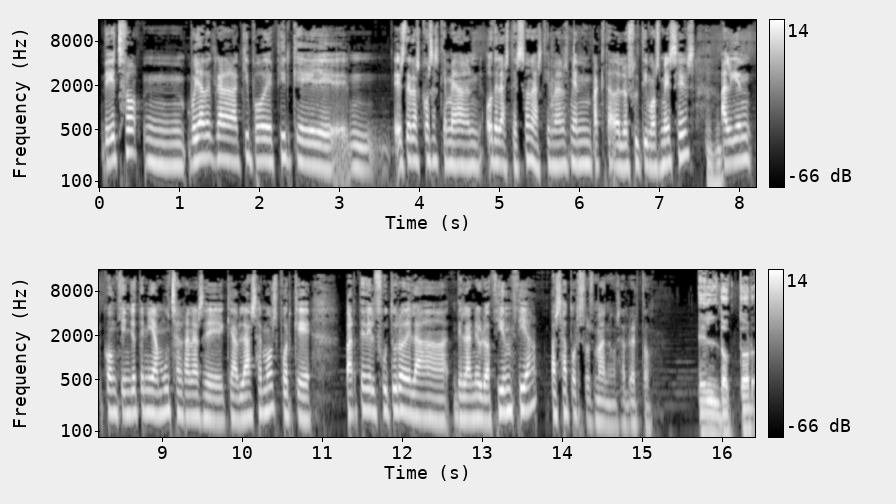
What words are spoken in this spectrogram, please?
De hecho, mm, voy a declarar aquí, puedo decir que mm, es de las cosas que me han, o de las personas que más me han impactado en los últimos meses. Alguien con quien yo tenía muchas ganas de que hablásemos, porque parte del futuro de la, de la neurociencia pasa por sus manos, Alberto. El doctor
